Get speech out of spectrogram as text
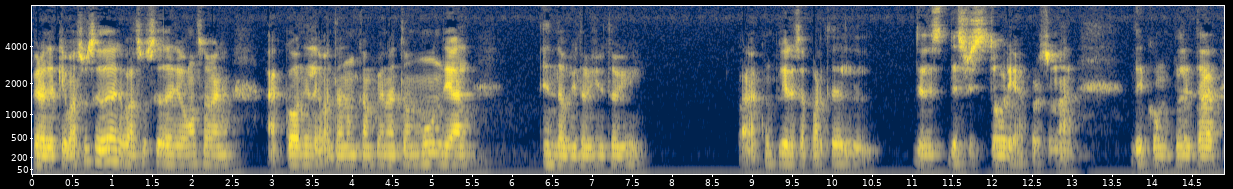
Pero de qué va a suceder, va a suceder y vamos a ver a Cody levantando un campeonato mundial en WWE para cumplir esa parte de su historia personal, de completar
